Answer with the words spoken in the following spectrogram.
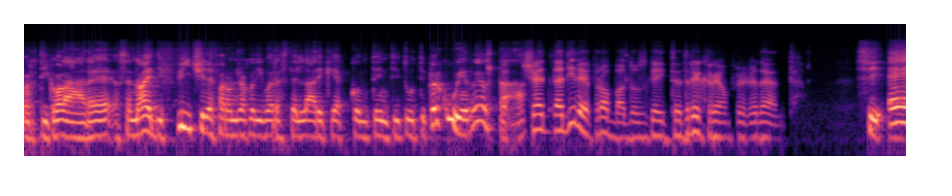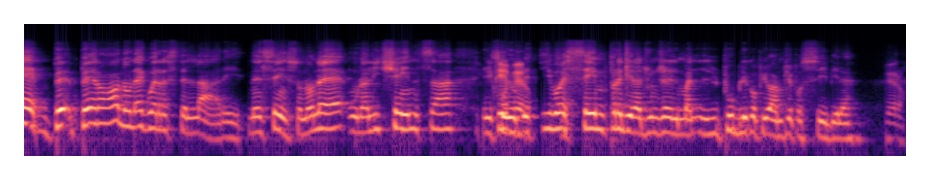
particolare, se no è difficile fare un gioco di guerre stellari che accontenti tutti. Per cui in realtà... C'è da dire però Baldur's Gate 3 crea un precedente. Sì, è- pe- però non è Guerre Stellari, nel senso non è una licenza il Sì, è cui vero. obiettivo è sempre di raggiungere il, ma- il pubblico più ampio possibile. Vero,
